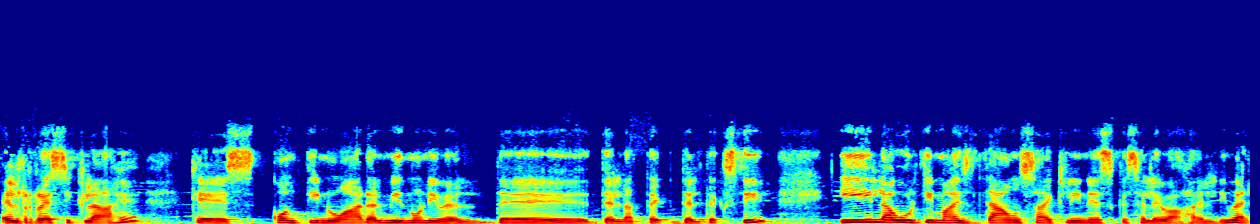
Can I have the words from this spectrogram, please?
El reciclaje, que es continuar al mismo nivel de, del textil. Y la última es downcycling, es que se le baja el nivel.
